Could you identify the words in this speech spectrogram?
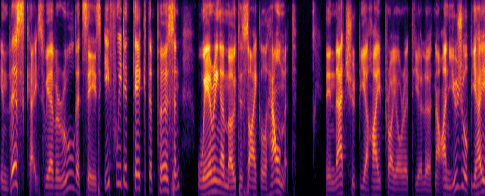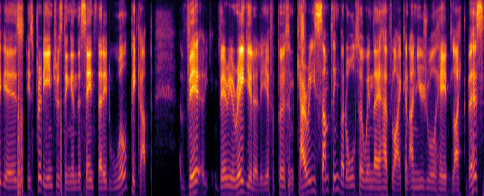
In this case, we have a rule that says if we detect a person wearing a motorcycle helmet, then that should be a high priority alert. Now, unusual behavior is, is pretty interesting in the sense that it will pick up very very regularly if a person carries something but also when they have like an unusual head like this.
